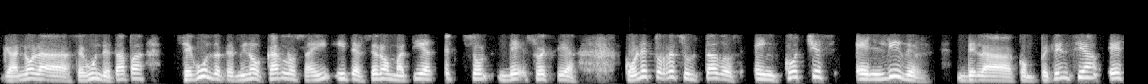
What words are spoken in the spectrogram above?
ganó la segunda etapa. Segundo terminó Carlos Sainz y tercero Matías Edson de Suecia. Con estos resultados en coches el líder de la competencia es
